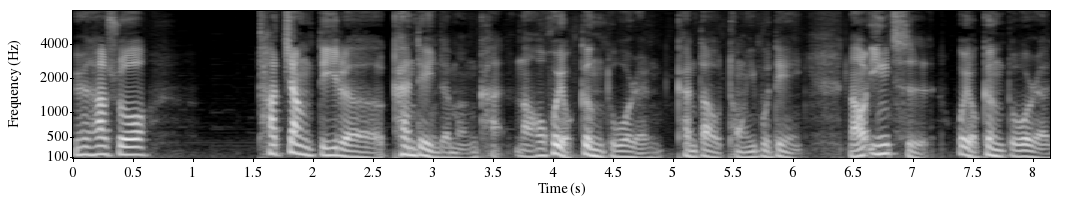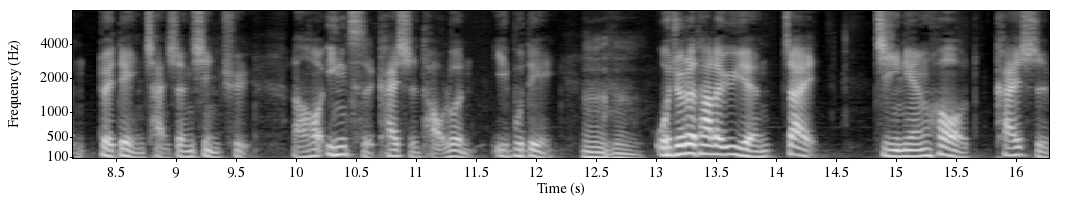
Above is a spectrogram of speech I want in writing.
因为他说。”它降低了看电影的门槛，然后会有更多人看到同一部电影，然后因此会有更多人对电影产生兴趣，然后因此开始讨论一部电影。嗯哼，我觉得他的预言在几年后开始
